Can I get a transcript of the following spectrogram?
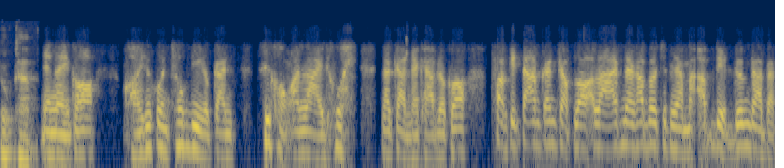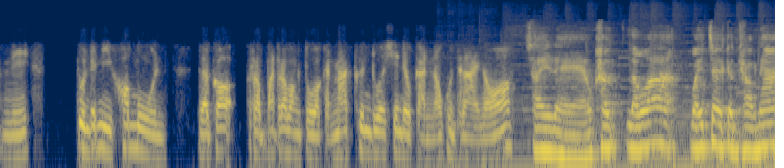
ถูกครับยังไงก็ขอให้ทุกคนโชคดีกับการซื้อของออนไลน์ด้วยแล้วกันนะครับ แล้วก็ฝากติดตามกันกับ Law Alive นะครับ เราจะพยายามมาอัปเดตเรื่องราวแบบนี้คุณได้มีข้อมูล แล้วก็ระมัดระวังตัวกันมากขึ้นด้วยเช่นเดียวกันเนาะคุณทนายเนาะใช่แล้วครับแล้วว่าไว้เจอกันคราวหน้า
